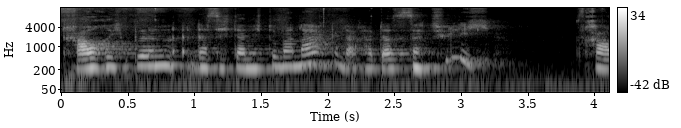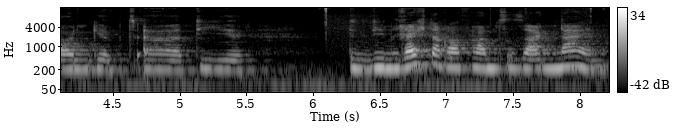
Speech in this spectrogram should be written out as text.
traurig bin, dass ich da nicht drüber nachgedacht habe, dass es natürlich Frauen gibt, äh, die, die ein Recht darauf haben zu sagen, nein,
